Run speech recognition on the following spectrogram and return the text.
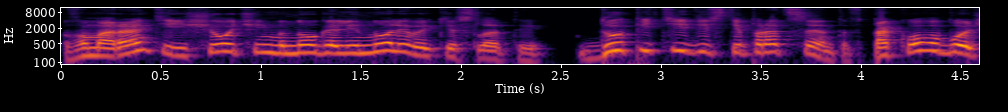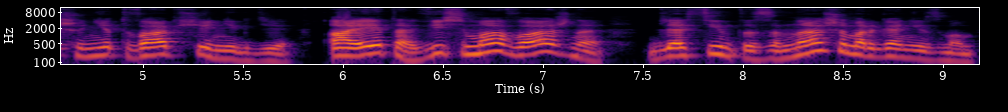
В амаранте еще очень много линолевой кислоты. До 50%. Такого больше нет вообще нигде. А это весьма важно для синтеза нашим организмом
